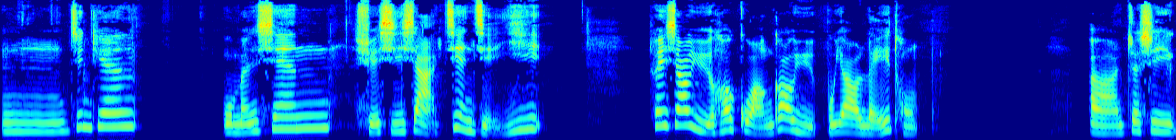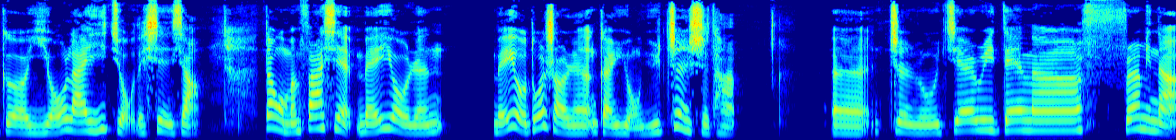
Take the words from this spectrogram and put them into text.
嗯，今天我们先学习一下见解一，推销语和广告语不要雷同。啊，这是一个由来已久的现象，但我们发现没有人，没有多少人敢勇于正视它。呃，正如 Jerry Della Fermina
